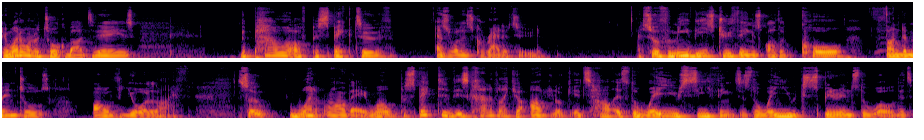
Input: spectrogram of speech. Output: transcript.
and what I want to talk about today is the power of perspective as well as gratitude. So, for me, these two things are the core fundamentals of your life. So, what are they? Well, perspective is kind of like your outlook. It's how it's the way you see things. It's the way you experience the world. It's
